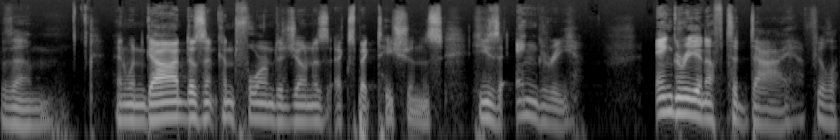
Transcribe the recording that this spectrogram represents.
them. And when God doesn't conform to Jonah's expectations, he's angry. Angry enough to die. I feel it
